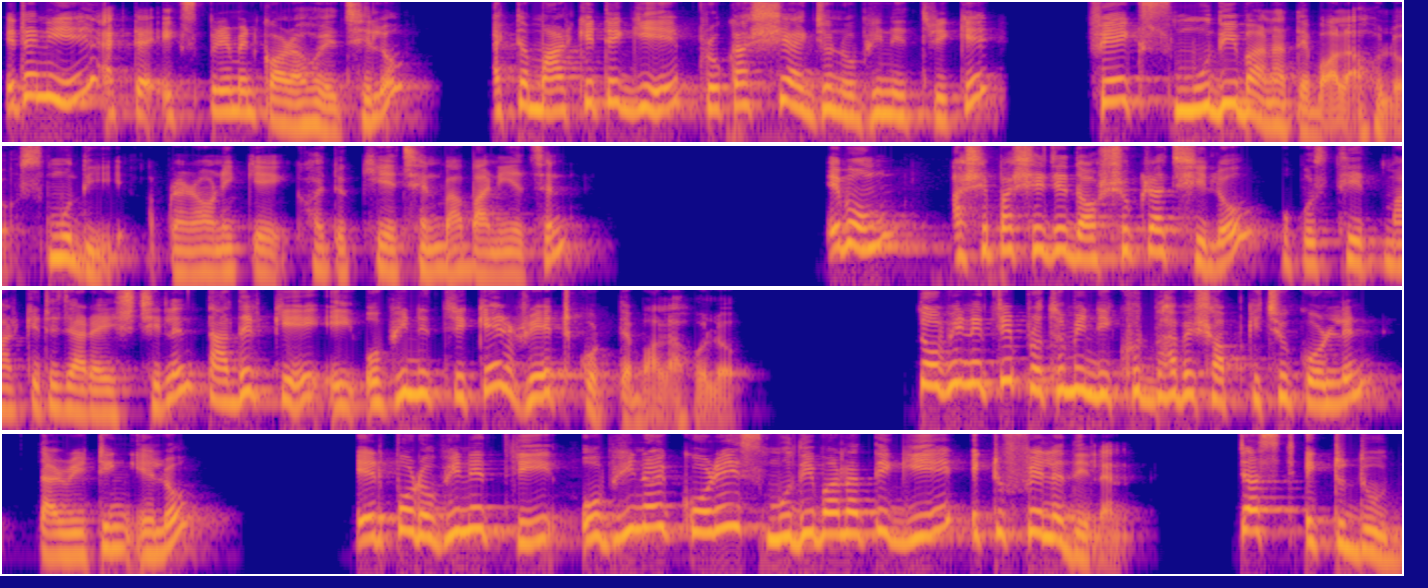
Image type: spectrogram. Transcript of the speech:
এটা নিয়ে একটা এক্সপেরিমেন্ট করা হয়েছিল। একটা মার্কেটে গিয়ে প্রকাশ্যে একজন অভিনেত্রীকে ফেক স্মুদি বানাতে বলা হলো। স্মুদি আপনারা অনেকে হয়তো খেয়েছেন বা বানিয়েছেন। এবং আশেপাশে যে দর্শকরা ছিল, উপস্থিত মার্কেটে যারা এসেছিলেন, তাদেরকে এই অভিনেত্রীকে রেট করতে বলা হলো। তো অভিনেত্রী প্রথমে নিখুঁতভাবে সব কিছু করলেন। তার রেটিং এলো। এরপর অভিনেত্রী অভিনয় করেই স্মুদি বানাতে গিয়ে একটু ফেলে দিলেন। জাস্ট একটু দুধ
